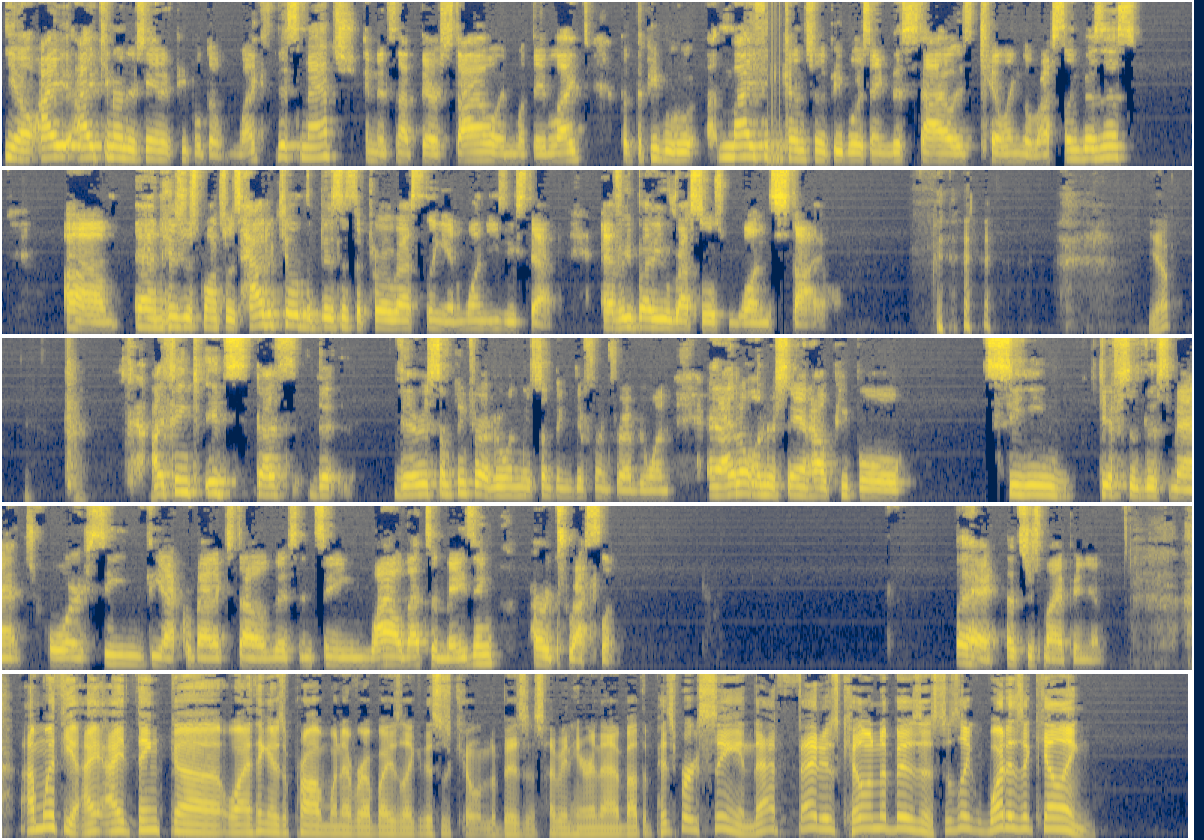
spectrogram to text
you know, I, I can understand if people don't like this match and it's not their style and what they liked, but the people who, my thing comes from the people who are saying this style is killing the wrestling business. Um, and his response was, How to kill the business of pro wrestling in one easy step. Everybody wrestles one style. yep. I think it's that's that there is something for everyone, there's something different for everyone. And I don't understand how people seeing gifts of this match or seeing the acrobatic style of this and seeing, wow, that's amazing, hurts wrestling. But hey, that's just my opinion. I'm with you. I, I think, uh, well, I think there's a problem whenever everybody's like, this is killing the business. I've been hearing that about the Pittsburgh scene. That Fed is killing the business. It's like, what is it killing?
